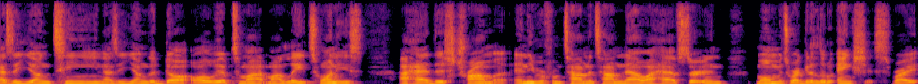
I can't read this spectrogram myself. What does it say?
as a young teen, as a young adult, all the way up to my, my late 20s, I had this trauma. And even from time to time now, I have certain moments where I get a little anxious, right?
